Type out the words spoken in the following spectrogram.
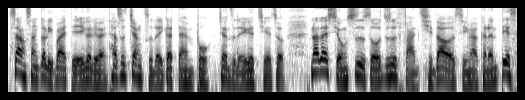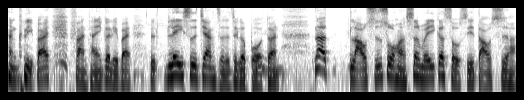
上三个礼拜跌一个礼拜，它是这样子的一个 tempo，这样子的一个节奏。那在熊市的时候，就是反其道而行了，可能跌三个礼拜反弹一个。个礼拜类似这样子的这个波段。那老实说哈，身为一个首席导师哈，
